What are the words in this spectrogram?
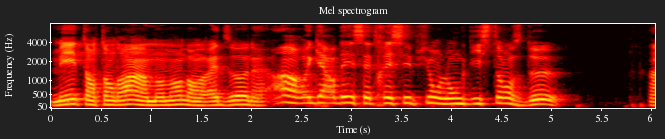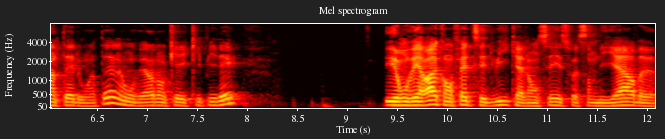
Mais t'entendras un moment dans le red zone, ah regardez cette réception longue distance de un tel ou un tel, on verra dans quelle équipe il est. Et on verra qu'en fait c'est lui qui a lancé 70 yards, euh,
